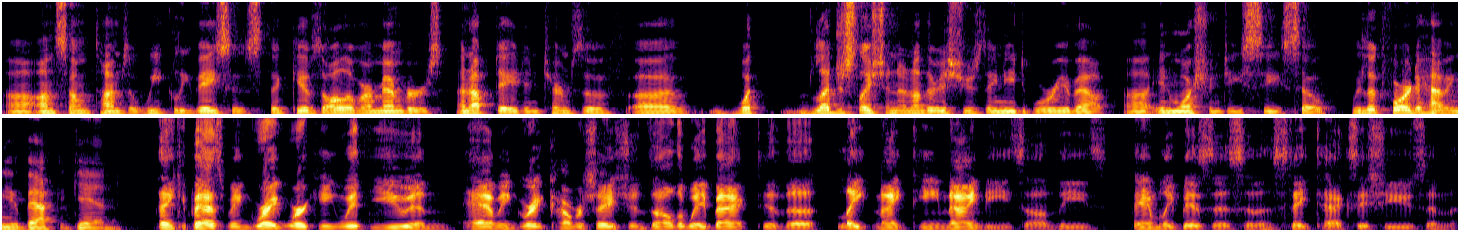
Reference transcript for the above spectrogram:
uh, on sometimes a weekly basis that gives all of our members an update in terms of uh, what legislation and other issues they need to worry about uh, in Washington, D.C. So we look forward to having you back again. Thank you, Pat. It's been great working with you and having great conversations all the way back to the late 1990s on these family business and estate tax issues. And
